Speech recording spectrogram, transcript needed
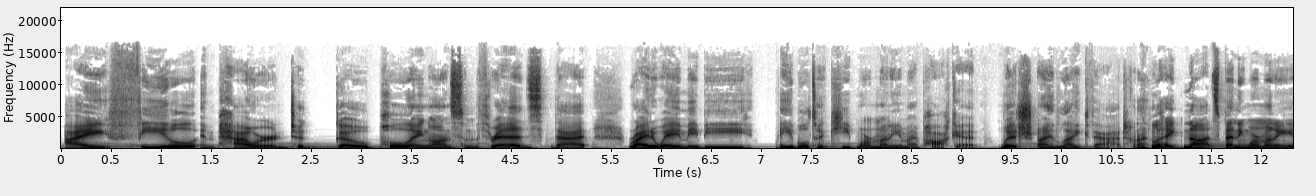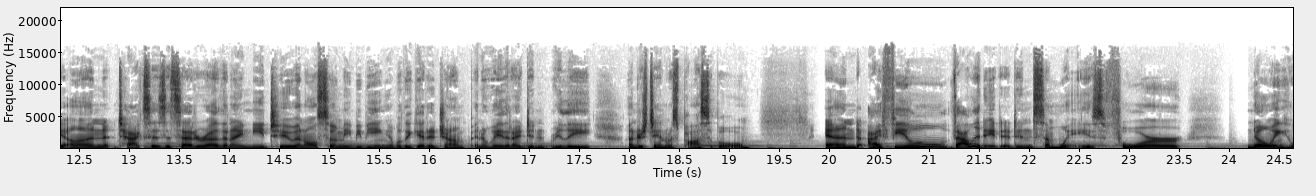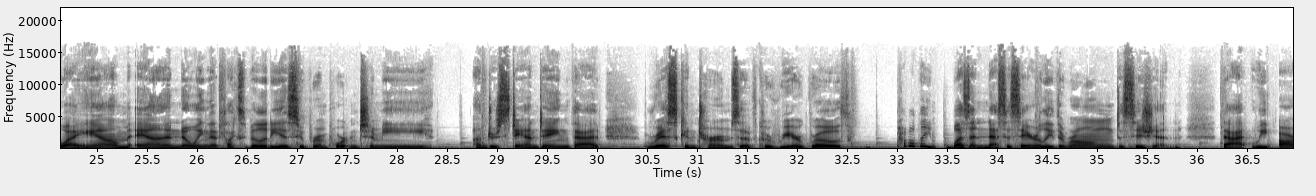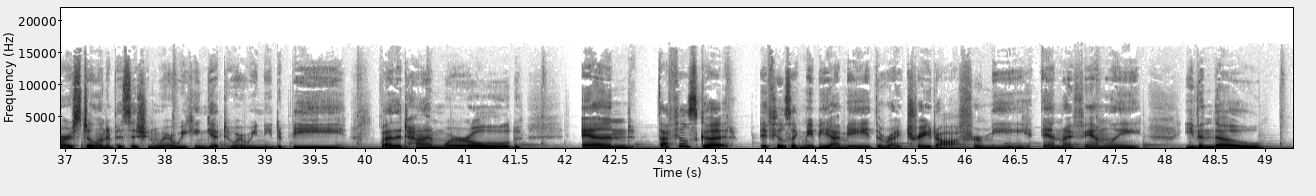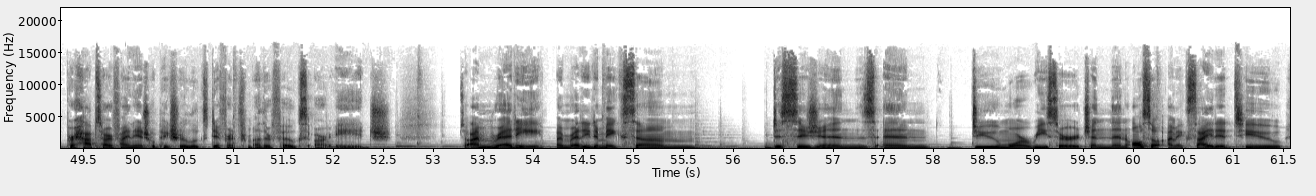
I feel empowered to go pulling on some threads that right away may be able to keep more money in my pocket, which I like that. I like not spending more money on taxes, et cetera, than I need to, and also maybe being able to get a jump in a way that I didn't really understand was possible. And I feel validated in some ways for knowing who I am and knowing that flexibility is super important to me, understanding that risk in terms of career growth probably wasn't necessarily the wrong decision, that we are still in a position where we can get to where we need to be by the time we're old. And that feels good. It feels like maybe I made the right trade off for me and my family, even though perhaps our financial picture looks different from other folks our age. So I'm ready. I'm ready to make some decisions and do more research. And then also, I'm excited to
